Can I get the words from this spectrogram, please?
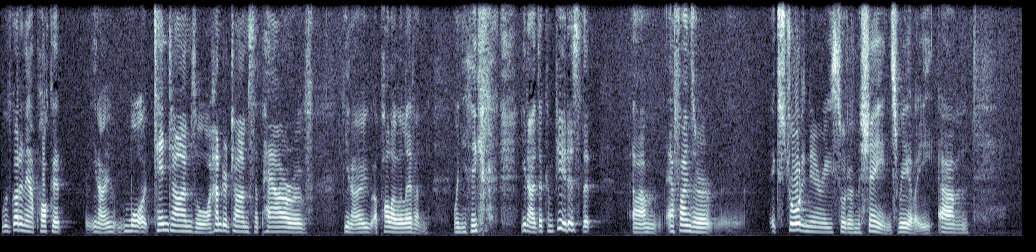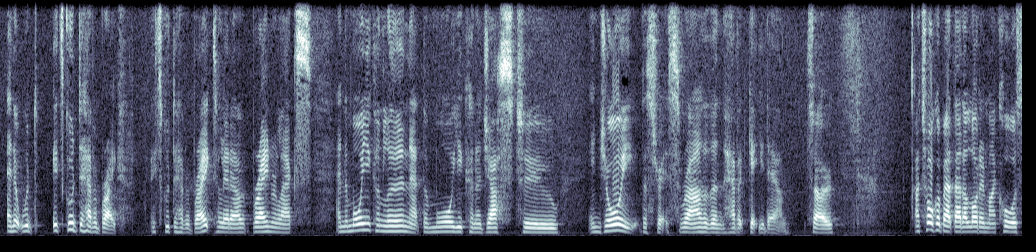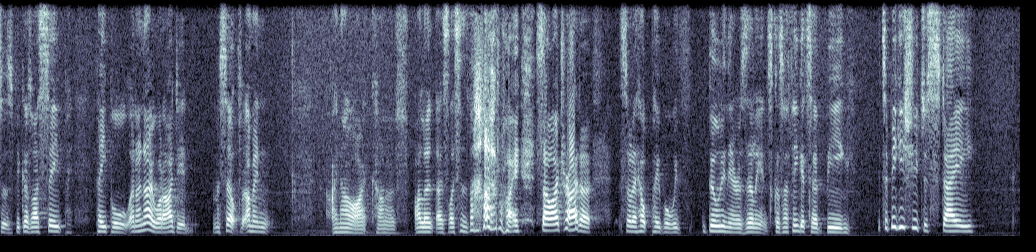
we've got in our pocket you know more ten times or hundred times the power of you know Apollo eleven. When you think, you know, the computers that um, our phones are extraordinary sort of machines, really. Um, and it would, it's good to have a break. It's good to have a break to let our brain relax. And the more you can learn that, the more you can adjust to enjoy the stress rather than have it get you down. So I talk about that a lot in my courses because I see p- people, and I know what I did myself. I mean, I know I kind of I learnt those lessons the hard way, so I try to sort of help people with building their resilience because I think it's a big it's a big issue to stay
